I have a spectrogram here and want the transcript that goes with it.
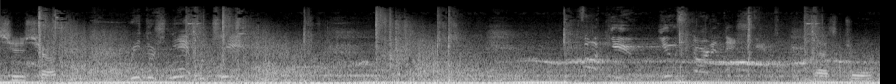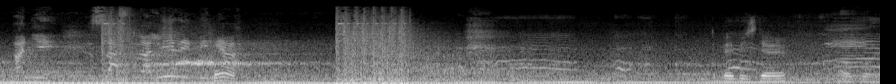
She is shot. Fuck you! You started this shit! That's true. Они застрелили There. меня! The baby's there. Oh boy.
